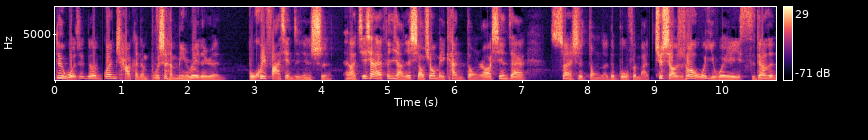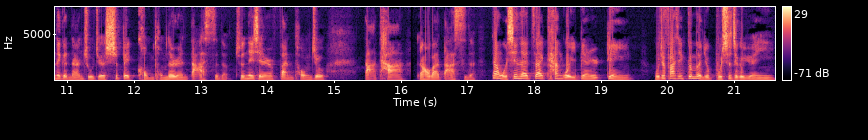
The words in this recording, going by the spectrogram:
对我这个观察可能不是很敏锐的人不会发现这件事啊。接下来分享是小时候没看懂，然后现在。算是懂了的部分吧。就小时候，我以为死掉的那个男主角是被恐同的人打死的，就是那些人反同就打他，然后把他打死的。但我现在再看过一遍日电影，我就发现根本就不是这个原因。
